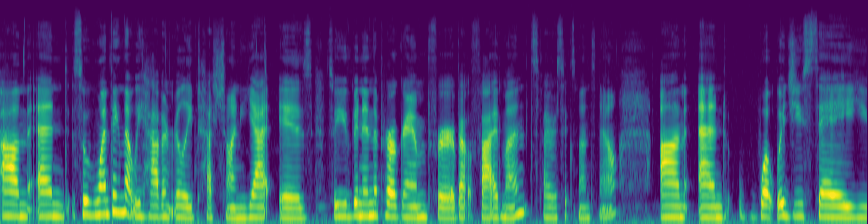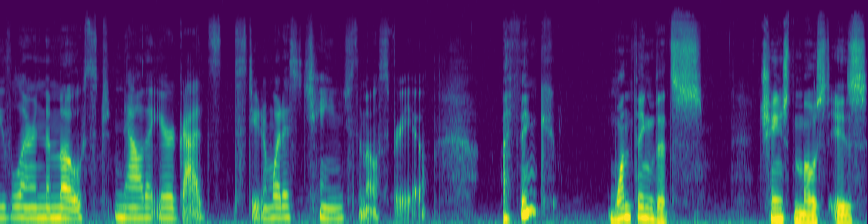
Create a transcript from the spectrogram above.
Um, and so one thing that we haven't really touched on yet is so you've been in the program for about five months, five or six months now. Um, and what would you say you've learned the most now that you're a grad student? What has changed the most for you? I think one thing that's changed the most is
